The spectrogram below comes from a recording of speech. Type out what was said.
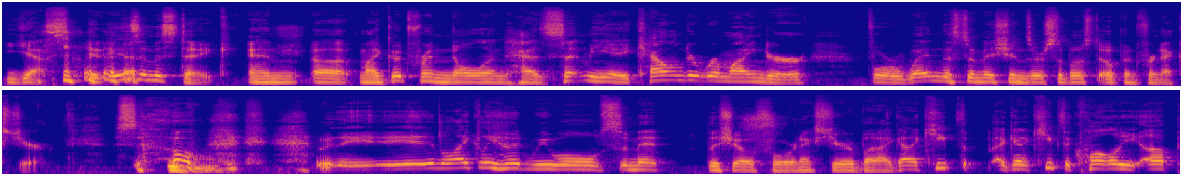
Yes, it is a mistake. And uh, my good friend Nolan has sent me a calendar reminder for when the submissions are supposed to open for next year. So, in likelihood, we will submit the show for next year. But I gotta keep the I gotta keep the quality up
